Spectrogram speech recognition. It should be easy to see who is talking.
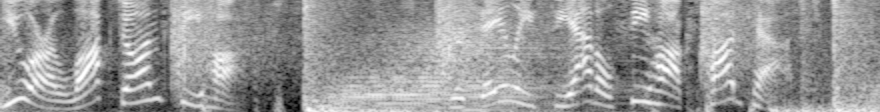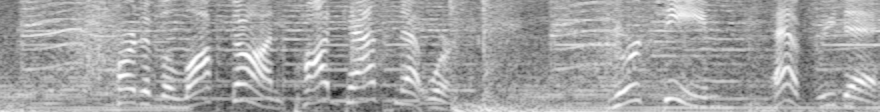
Speaker 1: You are Locked On Seahawks, your daily Seattle Seahawks podcast. Part of the Locked On Podcast Network. Your team every day.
